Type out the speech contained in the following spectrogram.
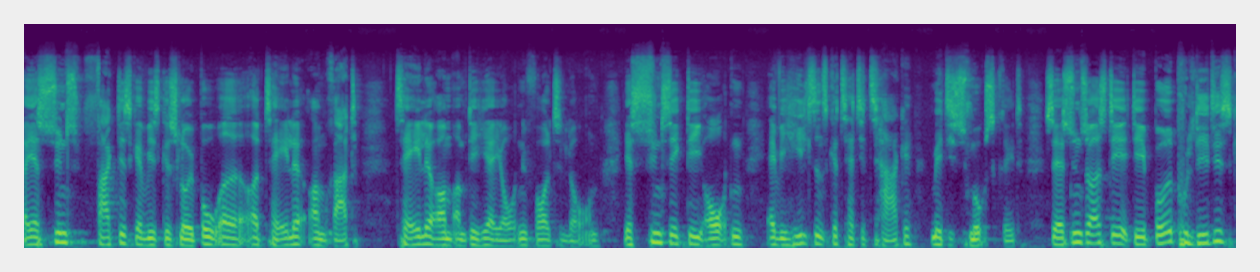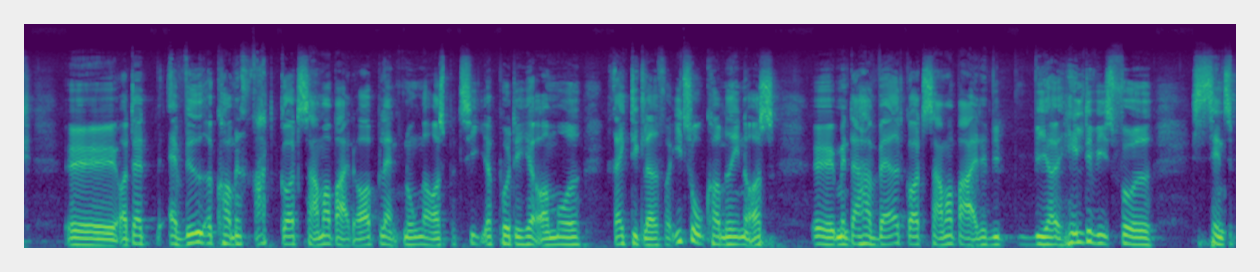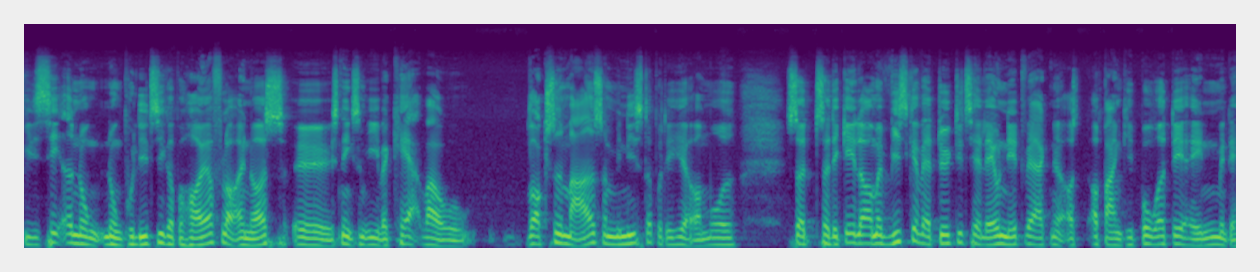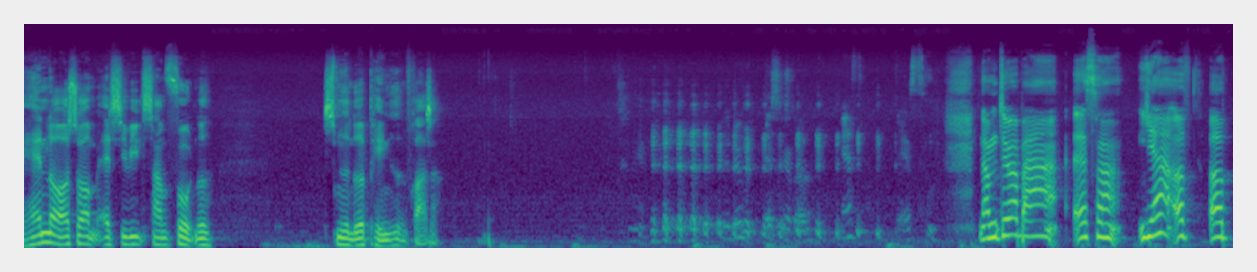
og jeg synes faktisk, at vi skal slå i bordet og tale om ret. Tale om, om det her er i orden i forhold til loven. Jeg synes ikke, det er i orden, at vi hele tiden skal tage til takke med de små skridt. Så jeg synes også, det, det er både politisk, Øh, og der er ved at komme et ret godt samarbejde op blandt nogle af os partier på det her område. Rigtig glad for, at I to er kommet ind også. Øh, men der har været et godt samarbejde. Vi, vi har heldigvis fået sensibiliseret nogle, nogle politikere på højrefløjen også. Øh, sådan en som Eva Kær var jo vokset meget som minister på det her område. Så, så det gælder om, at vi skal være dygtige til at lave netværkene og, og banke i bordet derinde, men det handler også om, at civilsamfundet smider noget af pænheden fra sig. Nå, men det var bare, altså, ja, og, og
